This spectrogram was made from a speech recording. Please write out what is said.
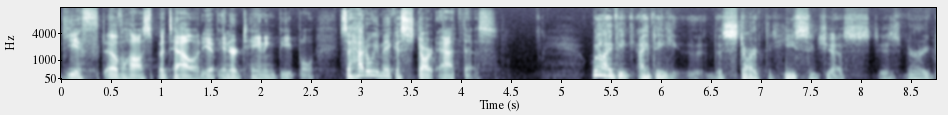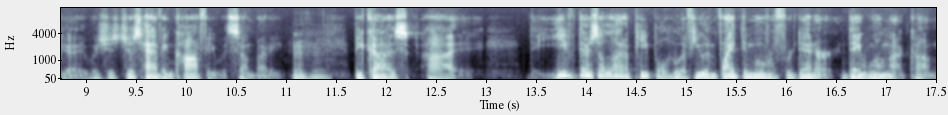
gift of hospitality, of entertaining people. So, how do we make a start at this? Well, I think I think the start that he suggests is very good, which is just having coffee with somebody, Mm-hmm. because uh, there's a lot of people who, if you invite them over for dinner, they will not come,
